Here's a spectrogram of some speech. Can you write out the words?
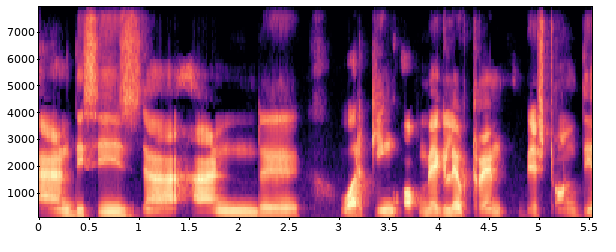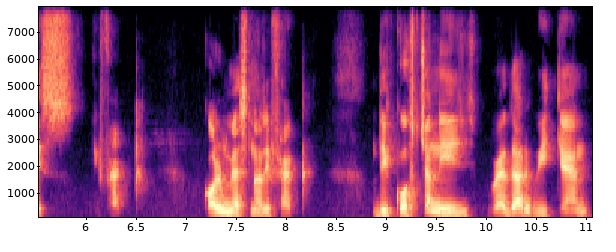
and this is uh, and uh, working of maglev train based on this effect called Meissner effect the question is whether we can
